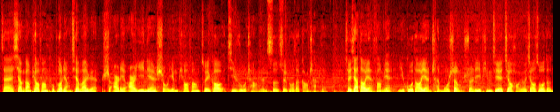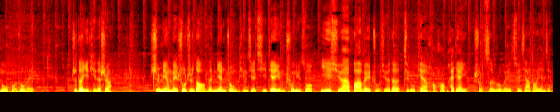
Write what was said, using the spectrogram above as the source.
在香港票房突破两千万元，是二零二一年首映票房最高及入场人次最多的港产片。最佳导演方面，已故导演陈木胜顺利凭借《叫好又叫座》的《怒火》入围。值得一提的是啊。知名美术指导文念中凭借其电影处女作以许鞍华为主角的纪录片《好好拍电影》首次入围最佳导演奖。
